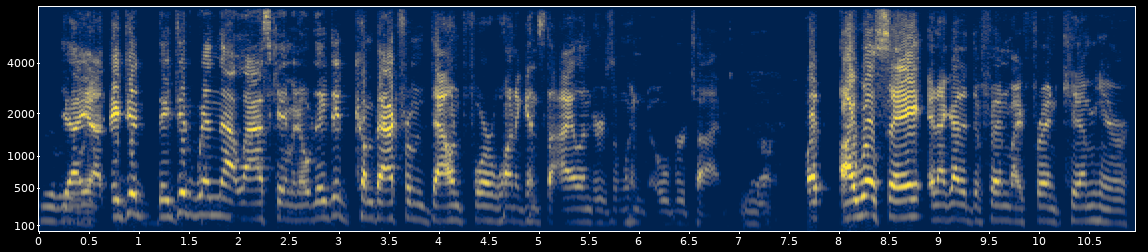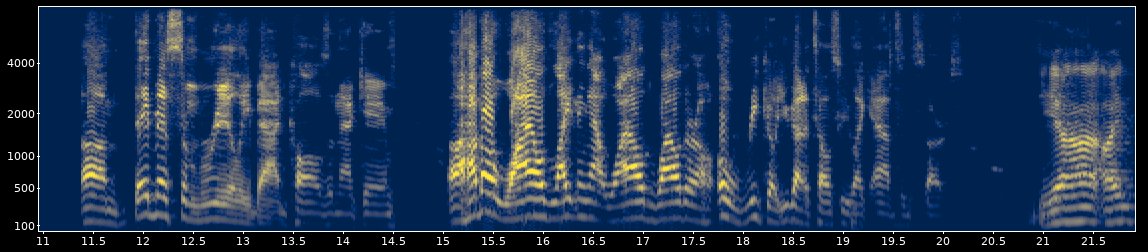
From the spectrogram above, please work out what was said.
really Yeah, like yeah, they did. They did win that last game, and over. They did come back from down four one against the Islanders and win overtime. Yeah. But I will say, and I got to defend my friend Kim here. Um, they missed some really bad calls in that game. Uh, how about Wild Lightning at Wild? Wilder. Oh, Rico, you got to tell us who you like, Avs and Stars. Yeah, I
